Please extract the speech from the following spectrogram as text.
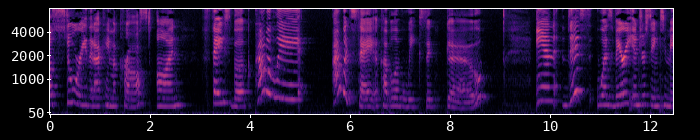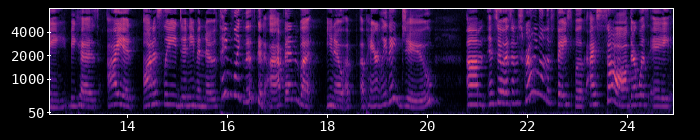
a story that I came across on Facebook, probably, I would say, a couple of weeks ago. And this was very interesting to me because I had honestly didn't even know things like this could happen, but you know, apparently they do. Um, and so as I'm scrolling on the Facebook, I saw there was a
